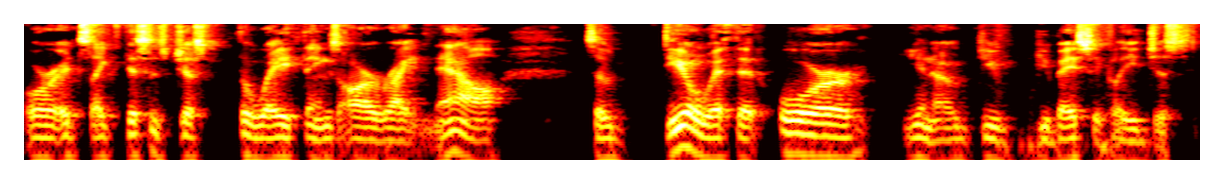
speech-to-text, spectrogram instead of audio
or it's like this is just the way things are right now. So deal with it or you know you you basically just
